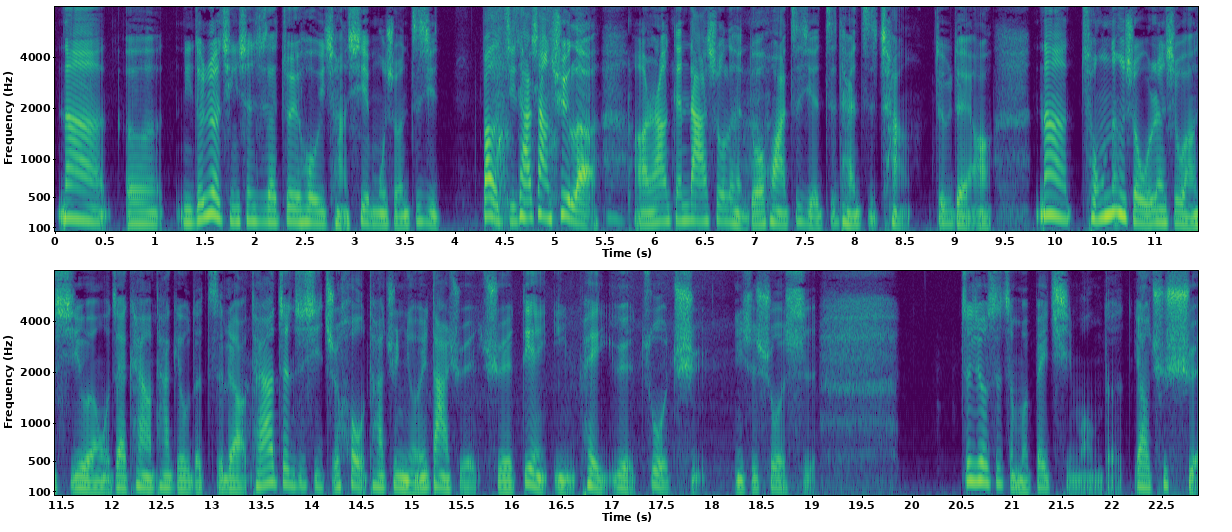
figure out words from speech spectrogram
那呃，你的热情甚至在最后一场谢幕的时候，你自己抱着吉他上去了啊，然后跟大家说了很多话，自己的自弹自唱。对不对啊？那从那个时候我认识王希文，我再看到他给我的资料，他要政治系之后，他去纽约大学学电影配乐作曲，你是硕士，这就是怎么被启蒙的？要去选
